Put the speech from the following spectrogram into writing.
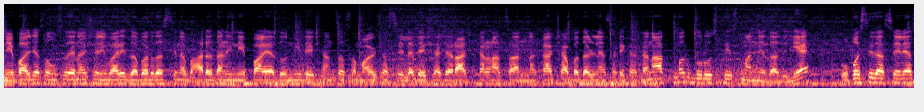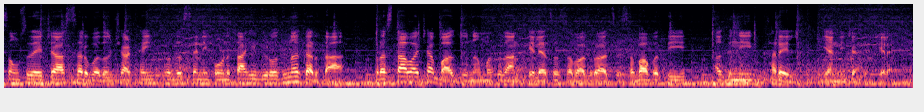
नेपाळच्या संसदेनं शनिवारी जबरदस्तीनं भारत आणि नेपाळ या दोन्ही देशांचा समावेश असलेल्या देशाच्या राजकारणाचा नकाशा बदलण्यासाठी घटनात्मक दुरुस्तीस मान्यता दिली आहे. उपस्थित असलेल्या संसदेच्या सर्व दोनशे अठ्ठ्याऐंशी सदस्यांनी कोणताही विरोध न करता प्रस्तावाच्या बाजूनं मतदान केल्याचं सभागृहाचे सभापती अग्नी खरेल यांनी जाहीर केलं आहे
